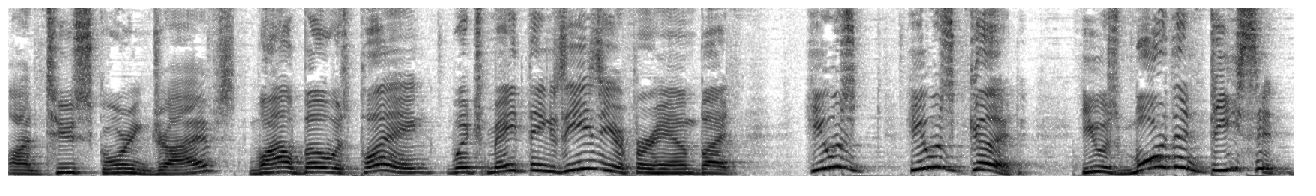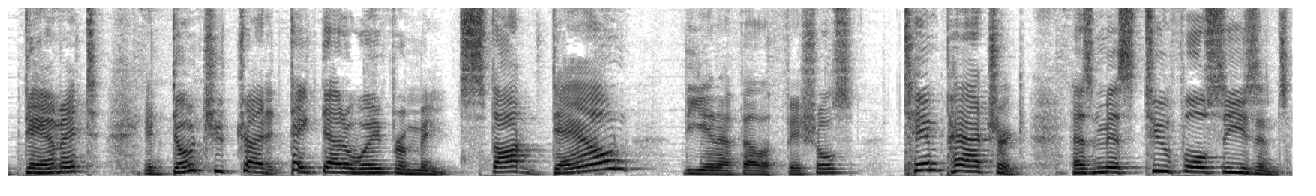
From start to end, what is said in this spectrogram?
on two scoring drives while Bo was playing, which made things easier for him, but he was he was good. He was more than decent, damn it. And don't you try to take that away from me. Stock down the NFL officials. Tim Patrick has missed two full seasons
